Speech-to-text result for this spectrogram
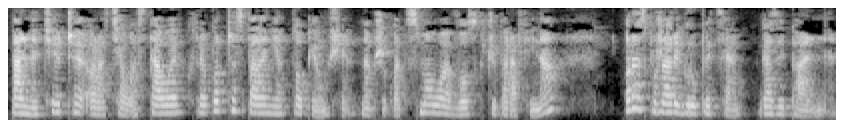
palne ciecze oraz ciała stałe, które podczas palenia topią się, np. smoła, wosk czy parafina, oraz pożary grupy C, gazy palne.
